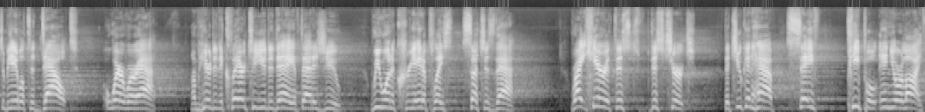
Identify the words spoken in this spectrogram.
to be able to doubt where we're at. I'm here to declare to you today, if that is you, we want to create a place such as that right here at this, this church that you can have safe people in your life,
